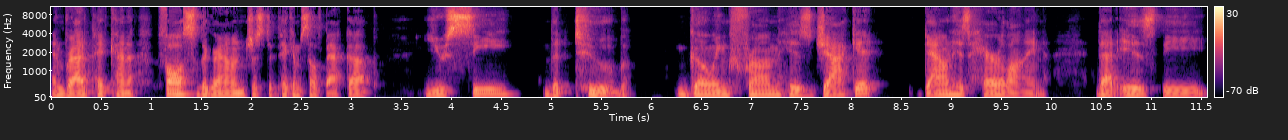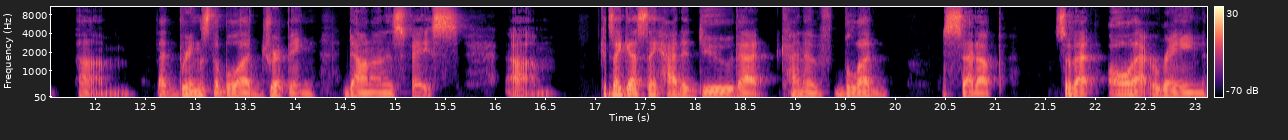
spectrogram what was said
and Brad Pitt kind of falls to the ground just to pick himself back up, you see the tube going from his jacket down his hairline that is the um, that brings the blood dripping down on his face because um, i guess they had to do that kind of blood set up so that all that rain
